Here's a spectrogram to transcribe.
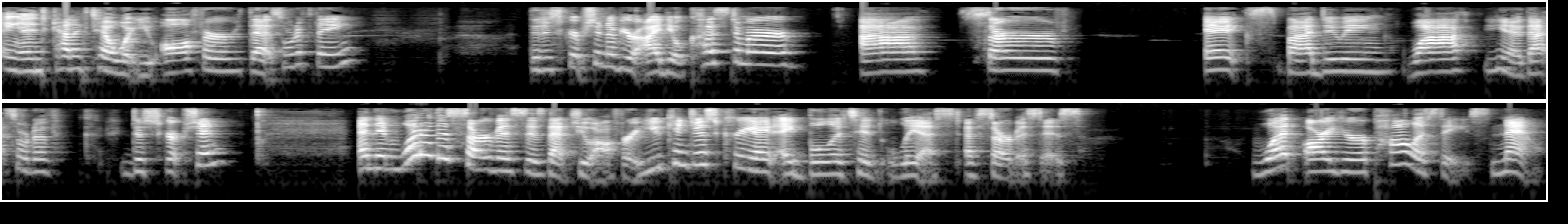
and kind of tell what you offer, that sort of thing. The description of your ideal customer, I serve X by doing Y, you know, that sort of description. And then what are the services that you offer? You can just create a bulleted list of services. What are your policies? Now,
